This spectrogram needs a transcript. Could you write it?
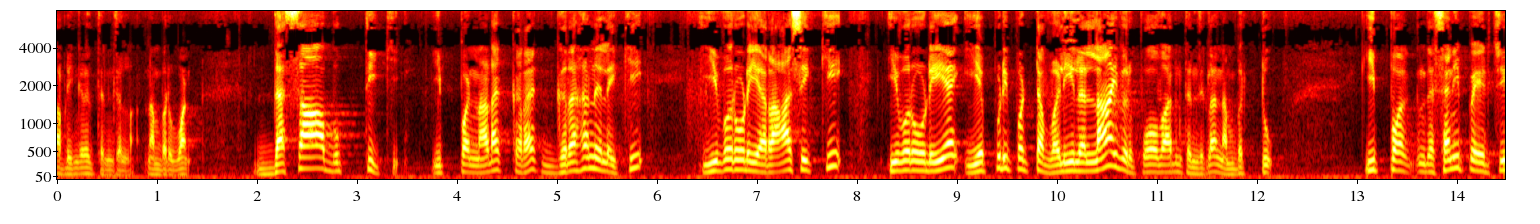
அப்படிங்கிறது தெரிஞ்சிடலாம் நம்பர் ஒன் தசாபுக்திக்கு இப்போ நடக்கிற கிரகநிலைக்கு இவருடைய ராசிக்கு இவருடைய எப்படிப்பட்ட வழியிலெல்லாம் இவர் போவார்னு தெரிஞ்சுக்கலாம். நம்பர் டூ இப்போ இந்த சனி பயிற்சி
